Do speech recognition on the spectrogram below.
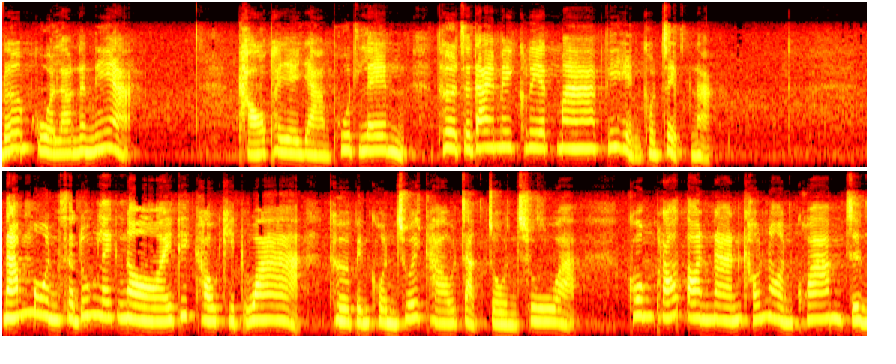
เริ่มกลัวแล้วนะเนี่ย เขาพยายามพูดเล่น เธอจะได้ไม่เครียดมากที่เห็นเขาเจ็บหนัก น้ำมนต์สะดุ้งเล็กน้อยที่เขาคิดว่า เธอเป็นคนช่วยเขาจากโจรชั่ว คงเพราะตอนนั้นเขานอนคว่ำจึง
